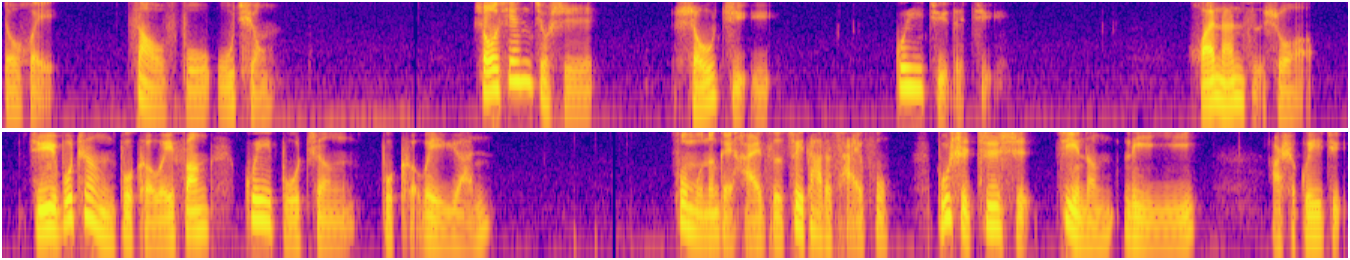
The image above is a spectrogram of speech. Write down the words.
都会造福无穷。首先就是守矩，规矩的矩。淮南子说：“矩不正，不可为方；规不正，不可为圆。”父母能给孩子最大的财富，不是知识、技能、礼仪，而是规矩。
